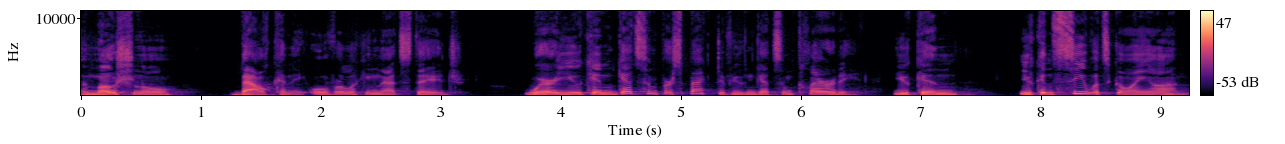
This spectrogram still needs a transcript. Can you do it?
emotional balcony overlooking that stage where you can get some perspective, you can get some clarity, you can, you can see what's going on,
